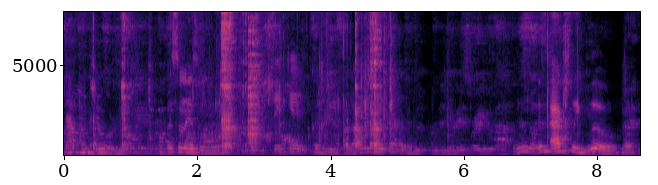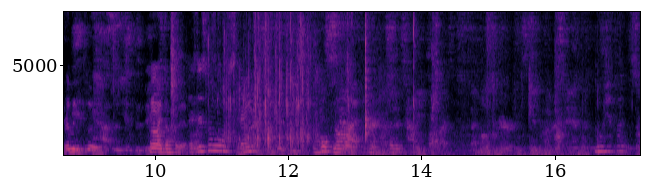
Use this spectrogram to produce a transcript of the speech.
That one's yours. This one is mine. Shake it, cause you forgot to shake that. Ooh, it's actually blue, like really blue. Hold on, wait, don't put it. Is this one gonna stink? I hope not. Here, put it. Italian product that most Americans didn't understand. Move your foot. So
